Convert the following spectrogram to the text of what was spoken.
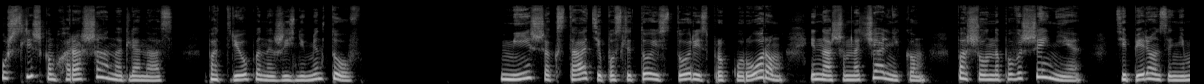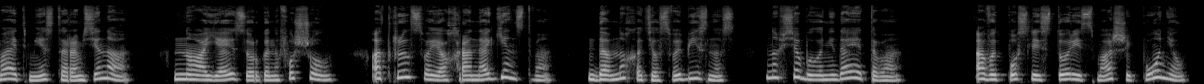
Уж слишком хороша она для нас, потрепанной жизнью ментов. Миша, кстати, после той истории с прокурором и нашим начальником пошел на повышение. Теперь он занимает место Рамзина. Ну а я из органов ушел. Открыл свое охранное агентство. Давно хотел свой бизнес, но все было не до этого. А вот после истории с Машей понял,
